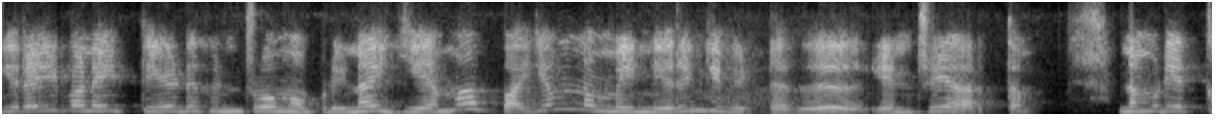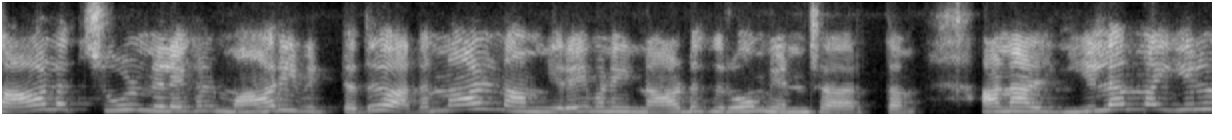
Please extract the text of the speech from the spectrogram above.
இறைவனை தேடுகின்றோம் அப்படின்னா எம பயம் நம்மை நெருங்கி விட்டது என்றே அர்த்தம். நம்முடைய கால சூழ்நிலைகள் மாறிவிட்டது அதனால் நாம் இறைவனை நாடுகிறோம் என்ற அர்த்தம். ஆனால் இளமையில்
